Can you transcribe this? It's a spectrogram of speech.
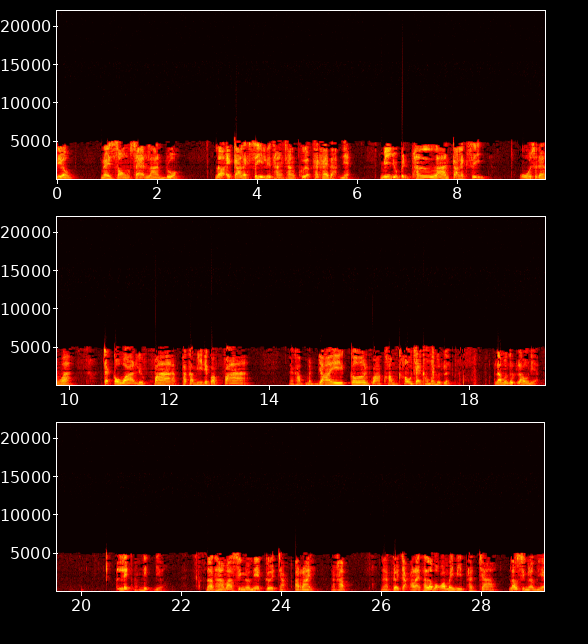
เดียวในสองแสนล้านดวง แล้วไอ้กาแล็กซี่หรือทางช่างเผือกคล้าย ๆ แบบเนี้ยมีอยู่เป็นพันล้านกาแล็กซี่โอ้แสดงว่าจักรวาลหรือฟ้าพระกมีเรียกว่าฟ้านะครับ มันใหญ่เกินกว่าความเข้าใจของมนุษย์เลย แล้วมนุษย์เราเนี่ย เล็กนิดเดียว แล้วถามว่าสิ่งเหล่านี้เกิดจากอะไรนะครับนะเกิดจากอะไร ถ้าเราบอกว่าไม่มีพระเจ้า แล้วสิ่งเหล่านี้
